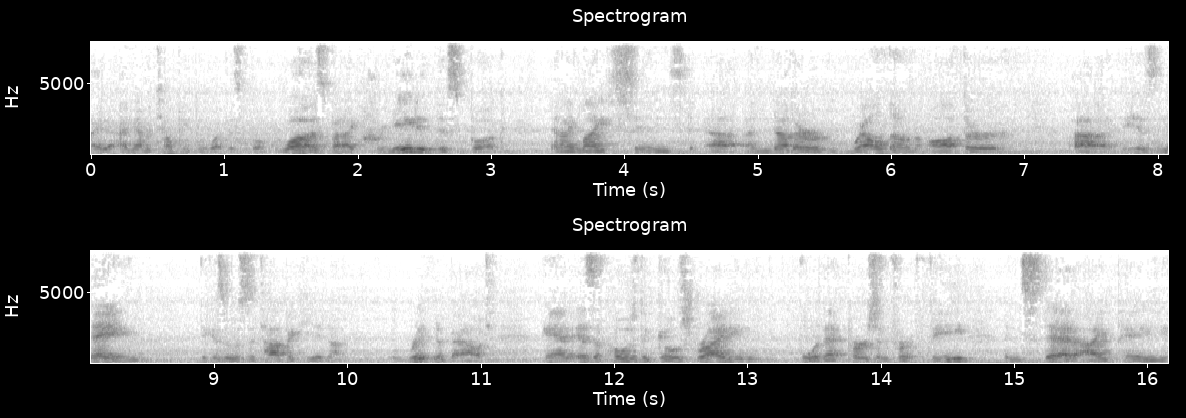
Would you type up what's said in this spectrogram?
I, I, never tell people what this book was, but I created this book and I licensed uh, another well-known author uh, his name because it was a topic he had not written about. And as opposed to ghostwriting for that person for a fee, instead I pay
